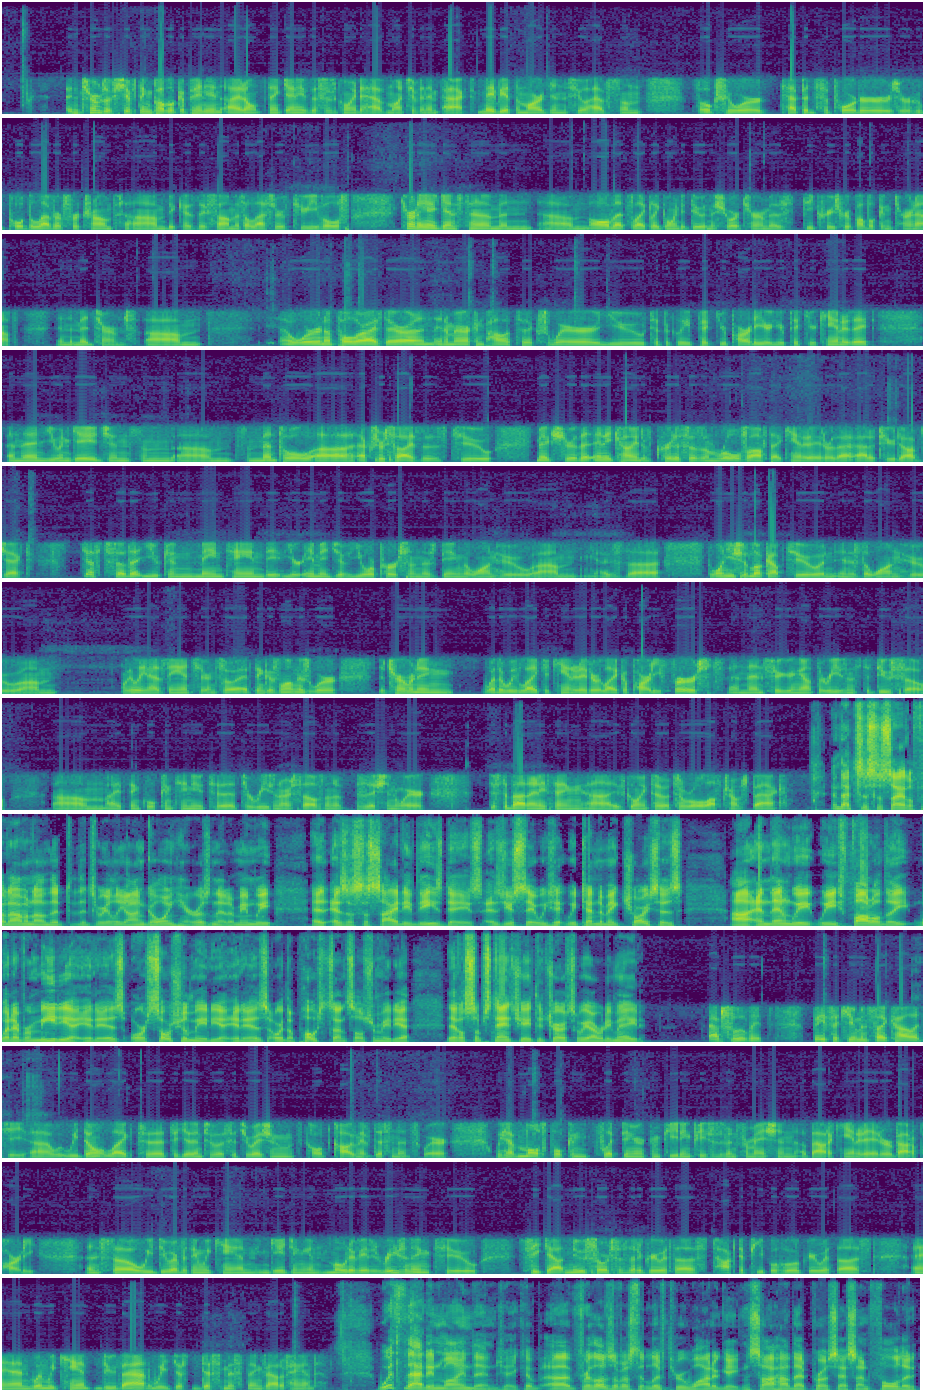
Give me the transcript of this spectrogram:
In terms of shifting public opinion, I don't think any of this is going to have much of an impact. Maybe at the margins, you'll have some folks who were tepid supporters or who pulled the lever for Trump um, because they saw him as a lesser of two evils, turning against him, and um, all that's likely going to do in the short term is decrease Republican turnout in the midterms. Um, you know, we're in a polarized era in, in American politics where you typically pick your party or you pick your candidate, and then you engage in some um, some mental uh, exercises to make sure that any kind of criticism rolls off that candidate or that attitude object just so that you can maintain the, your image of your person as being the one who um, is the the one you should look up to and, and is the one who um, really has the answer. And so I think as long as we're determining whether we like a candidate or like a party first, and then figuring out the reasons to do so, um, I think we'll continue to to reason ourselves in a position where just about anything uh, is going to, to roll off Trump's back. And that's a societal phenomenon that that's really ongoing here, isn't it? I mean, we as, as a society these days, as you say, we we tend to make choices, uh, and then we we follow the whatever media it is, or social media it is, or the posts on social media that'll substantiate the choice we already made. Absolutely, basic human psychology. Uh, we don't like to to get into a situation that's called cognitive dissonance, where we have multiple conflicting or competing pieces of information about a candidate or about a party. And so we do everything we can, engaging in motivated reasoning to seek out news sources that agree with us, talk to people who agree with us, and when we can't do that, we just dismiss things out of hand. With that in mind, then, Jacob, uh, for those of us that lived through Watergate and saw how that process unfolded,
